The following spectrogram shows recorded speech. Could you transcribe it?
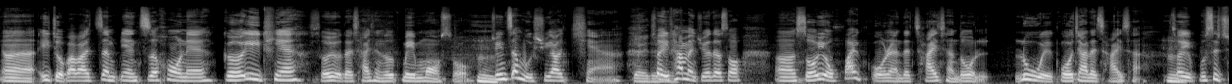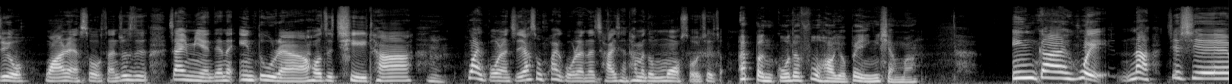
嗯，一九八八政变之后呢，隔一天所有的财产都被没收。军政府需要钱，对，所以他们觉得说，呃，所有外国人的财产都入为国家的财产，所以不是只有华人受伤，就是在缅甸的印度人啊，或者其他外国人，只要是外国人的财产，他们都没收这种。啊，本国的富豪有被影响吗？应该会。那这些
